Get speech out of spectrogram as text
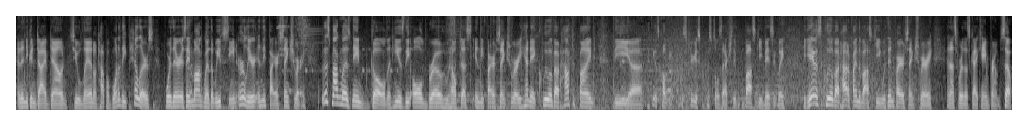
and then you can dive down to land on top of one of the pillars where there is a Mogma that we've seen earlier in the Fire Sanctuary. This Mogma is named Guld, and he is the old bro who helped us in the Fire Sanctuary. He had a clue about how to find the, uh, I think it's called the Mysterious Crystals actually, but the boss key basically. He gave us a clue about how to find the boss key within Fire Sanctuary, and that's where this guy came from. So,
